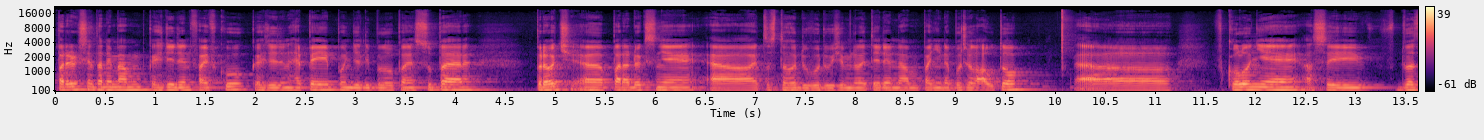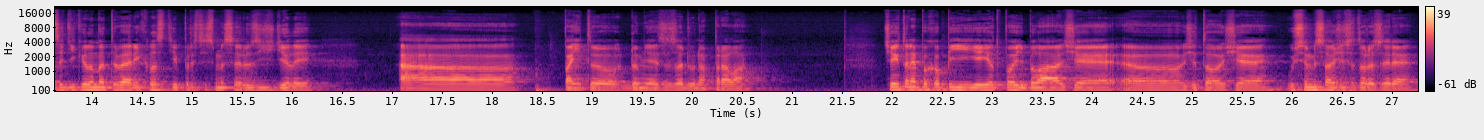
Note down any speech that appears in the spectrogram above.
paradoxně tady mám každý den fajfku, každý den happy, pondělí bylo úplně super. Proč? Uh, paradoxně je to z toho důvodu, že minulý týden nám paní nabořila auto. V koloně asi v 20 km rychlosti prostě jsme se rozjížděli a paní to do mě zezadu naprala Člověk to nepochopí, její odpověď byla, že, uh, že to, že už si myslel, že se to rozjede.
